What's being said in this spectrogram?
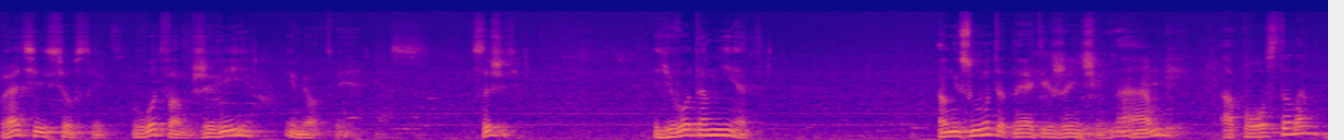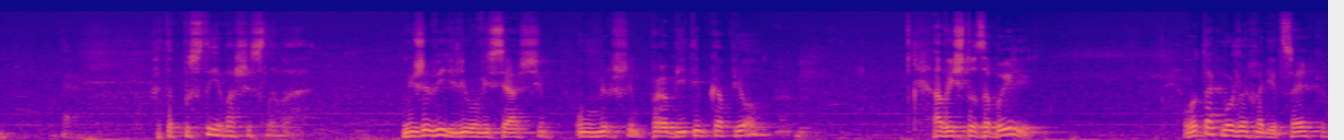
Братья и сестры, вот вам живые и мертвые. Слышите? Его там нет. Они смотрят на этих женщин, нам, апостолам. Это пустые ваши слова. Мы же видели его висящим, умершим, пробитым копьем. А вы что, забыли? Вот так можно ходить в церковь,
